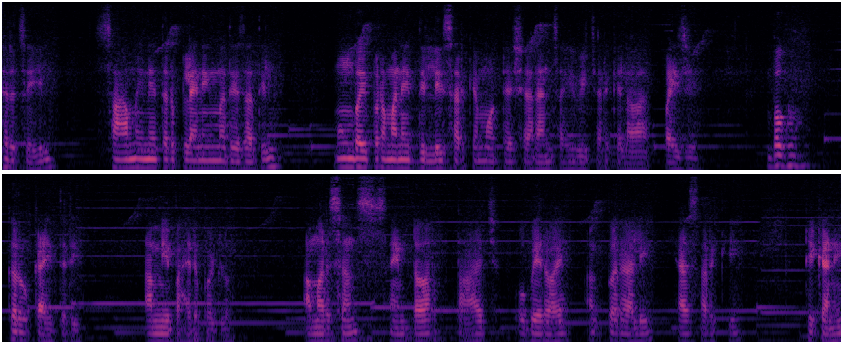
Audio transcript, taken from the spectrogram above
खर्च येईल? सहा महिने तर प्लॅनिंगमध्ये जातील. मुंबईप्रमाणे दिल्लीसारख्या मोठ्या शहरांचाही विचार केला पाहिजे. बघू करू काहीतरी. आम्ही बाहेर पडलो. अमरसन्स सेंटॉर ताज उबेरॉय अकबर अली ह्यासारखी ठिकाणी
